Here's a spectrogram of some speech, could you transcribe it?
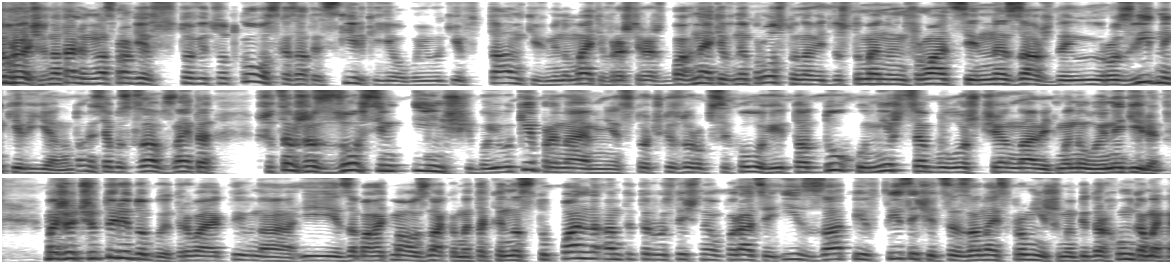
Добрий вечір, Наталю. Ну, Насправді стовідсотково сказати, скільки є у бойовиків танків, мінометів, врешті-решт багнетів не просто Навіть достоменної інформації не завжди у розвідників є. Натомість я би сказав, знаєте, що це вже зовсім інші бойовики, принаймні з точки зору психології та духу, ніж це було ще навіть минулої неділі. Майже чотири доби триває активна і за багатьма ознаками таки наступальна антитерористична операція. І за півтисячі це за найскромнішими підрахунками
